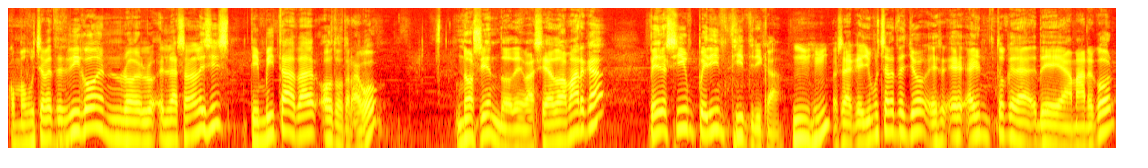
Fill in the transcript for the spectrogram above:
como muchas veces digo en, lo- en los análisis, te invita a dar otro trago. No siendo demasiado amarga, pero sí un pelín cítrica. O sea que yo muchas veces yo es- es- hay un toque de, de amargor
